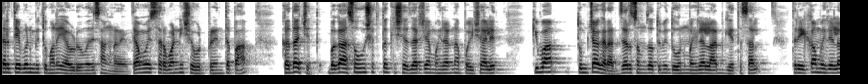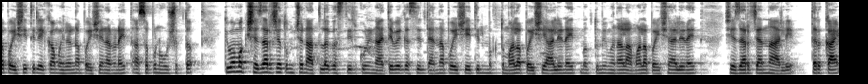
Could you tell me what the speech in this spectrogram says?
तर ते पण मी तुम्हाला या व्हिडिओमध्ये सांगणार आहे. त्यामुळे सर्वांनी शेवटपर्यंत पहा. कदाचित बघा असं होऊ शकतं की शेजारच्या महिलांना पैसे आलेत किंवा तुमच्या घरात जर समजा तुम्ही दोन महिला लाभ घेत असाल तर एका महिलेला पैसे येतील एका महिलांना पैसे येणार नाहीत असं पण होऊ शकतं. किंवा मग शेजारचे तुमचे नातलग असतील कोणी नातेवाईक असतील त्यांना पैसे येतील मग तुम्हाला पैसे आले नाहीत मग तुम्ही म्हणाल आम्हाला पैसे आले नाहीत शेजारच्यांना आले तर काय?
